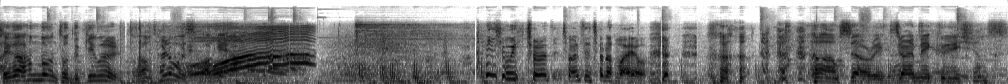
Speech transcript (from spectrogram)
제가 한 번 더 느낌을 더 한번 살려보겠습니다. 오케이. 왜 저한테, 저한테 쳐다봐요. I'm sorry, did I make creations?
